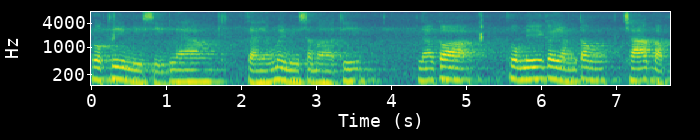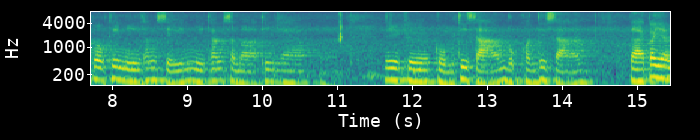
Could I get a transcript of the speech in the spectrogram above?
พวกที่มีศีลแล้ว แต่ยังไม่มีสมาธิ แล้วก็พวกนี้ก็ยังต้องช้ากว่าพวกที่มีทั้งศีลมีทั้งสมาธิแล้ว นี่คือกลุ่มที่สามบุคคลที่สามแต่ก็ยัง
